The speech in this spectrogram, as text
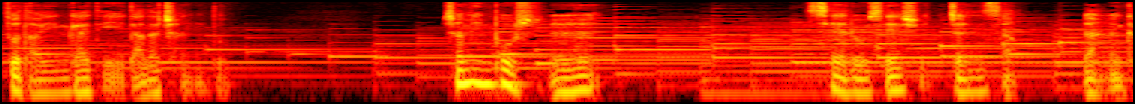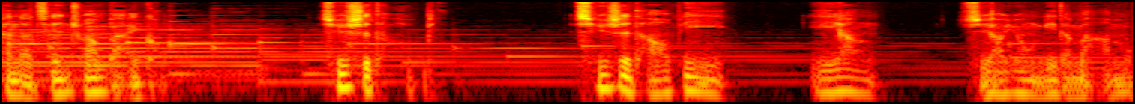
做到应该抵达的程度。生命不时泄露些许真相，让人看到千疮百孔。虚是逃避，虚是逃避，一样需要用力的麻木。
